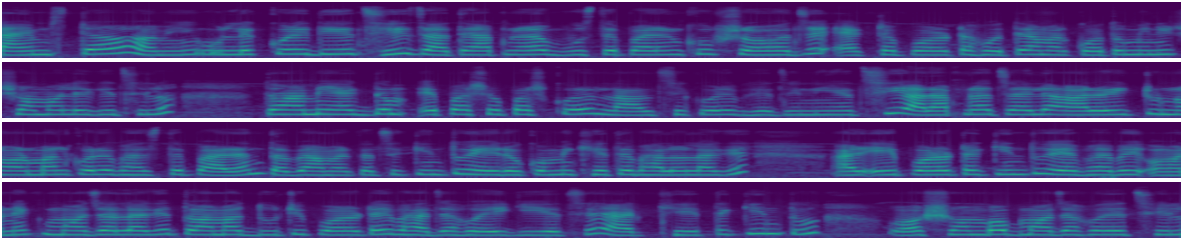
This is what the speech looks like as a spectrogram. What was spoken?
টাইমসটাও আমি উল্লেখ করে দিয়েছি যাতে আপনারা বুঝতে পারেন খুব সহজে একটা পরোটা হতে আমার কত মিনিট সময় লেগেছিল। তো আমি একদম এপাশ ওপাশ করে লালচে করে ভেজে নিয়েছি। আর আপনারা চাইলে আরও একটু নর্মাল করে ভাজতে পারেন, তবে আমার কাছে কিন্তু এরকমই খেতে ভালো লাগে। আর এই পরোটা কিন্তু এভাবেই অনেক মজা লাগে। তো আমার দুটি পরোটাই ভাজা হয়ে গিয়েছে। আর খেতে কিন্তু অসম্ভব মজা হয়েছিল।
